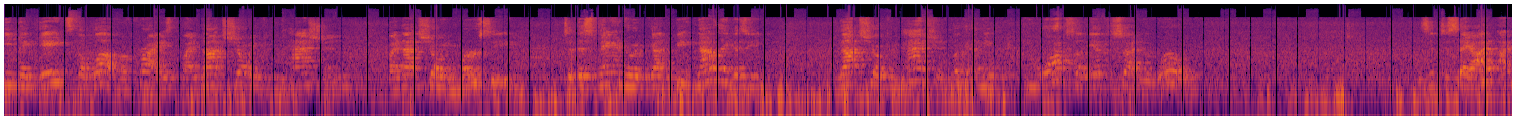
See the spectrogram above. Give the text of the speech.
he negates the love of Christ by not showing compassion, by not showing mercy to this man who had gotten beaten. Not only does he not show compassion, look at, I mean, he walks on the other side of the road. Is it to say, I, I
